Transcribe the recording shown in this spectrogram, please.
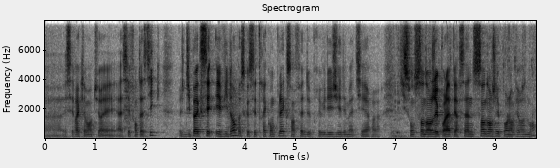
Euh, et c'est vrai que l'aventure est assez fantastique. Je ne dis pas que c'est évident parce que c'est très complexe en fait de privilégier des matières euh, qui sont sans danger pour la personne, sans danger pour l'environnement.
